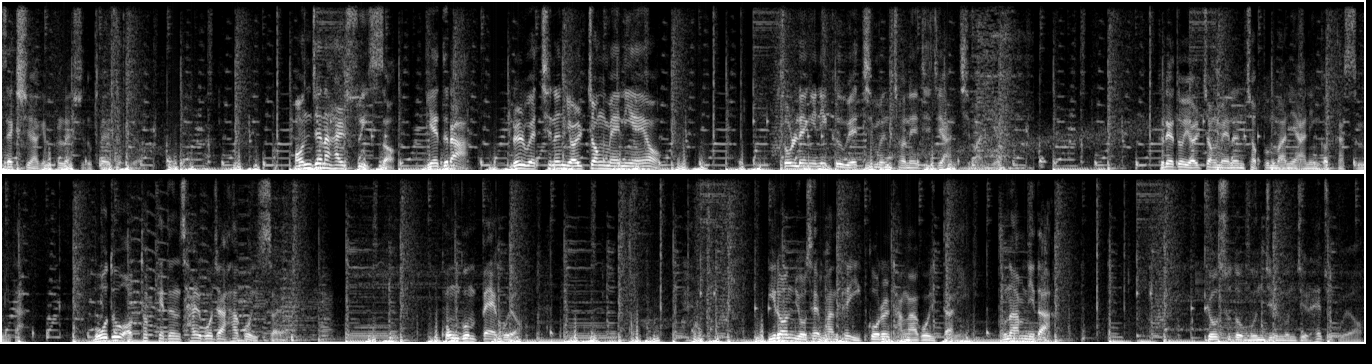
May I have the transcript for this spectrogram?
섹시하게 플래시도 빼주고요. 언제나 할 수 있어. 얘들아!를 외치는 열정맨이에요. 솔랭이니 그 외침은 전해지지 않지만요. 그래도 열정맨은 저뿐만이 아닌 것 같습니다. 모두 어떻게든 살고자 하고 있어요. 공군 빼고요. 이런 요셉한테 이 꼴을 당하고 있다니 분합니다. 교수도 문질문질 해주고요.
